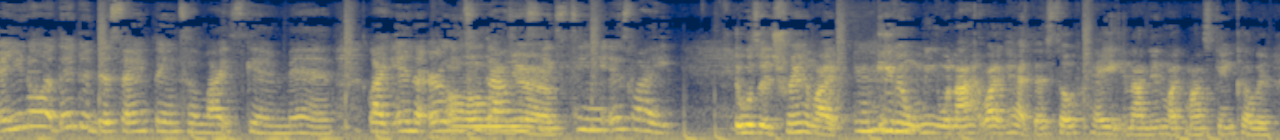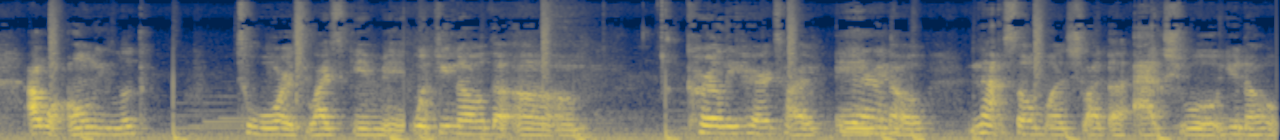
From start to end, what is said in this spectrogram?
And you know what? They did the same thing to light skinned men. Like in the early Oh, yeah. 2016, it's like it was a trend. Like Mhm. even me when I like had that self hate and I didn't like my skin color, I would only look towards light skinned men with you know the um curly hair type and Yeah. you know not so much like a actual you know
